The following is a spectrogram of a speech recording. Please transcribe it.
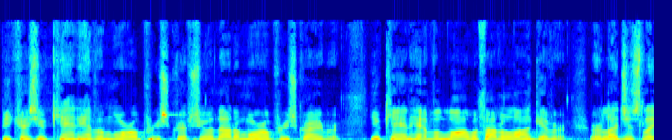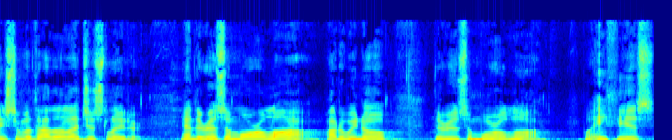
Because you can't have a moral prescription without a moral prescriber. You can't have a law without a lawgiver, or legislation without a legislator. And there is a moral law. How do we know there is a moral law? Well, atheists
